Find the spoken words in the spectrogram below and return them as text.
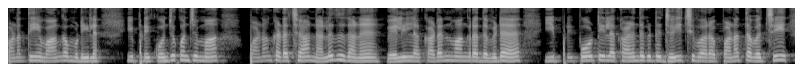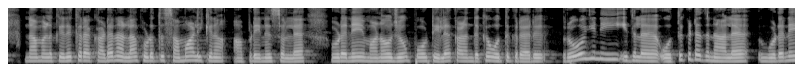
பணத்தையும் வாங்க முடியல. இப்படி கொஞ்சம் கொஞ்சமாக பணம் கிடைச்சா நல்லது தானே? வெளியில் கடன் வாங்குறத விட இப்படி போட்டியில் கலந்துக்கிட்டு ஜெயிச்சு வர பணத்தை வச்சு நம்மளுக்கு இருக்கிற கடனெல்லாம் கொடுத்து சமாளிக்கலாம் அப்படின்னு சொல்ல உடனே மனோஜும் போட்டியில் கலந்துக்க ஒத்துக்கிறாரு. ரோஹிணி இதில் ஒத்துக்கிட்டதுனால உடனே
